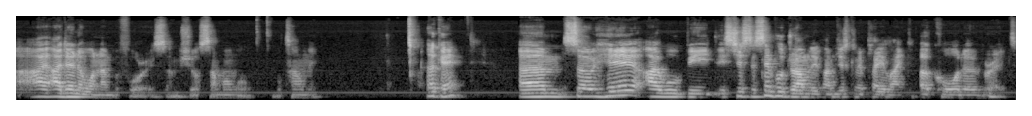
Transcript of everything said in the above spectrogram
I, I don't know what number four is. I'm sure someone will, will tell me. Okay, um, so here I will be, it's just a simple drum loop, I'm just going to play like a chord over it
